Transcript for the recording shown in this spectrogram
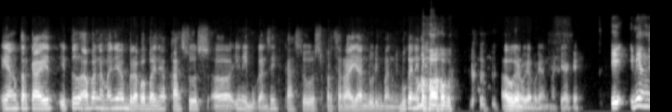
yang terkait itu apa namanya berapa banyak kasus eh, ini bukan sih? Kasus perceraian during pandemi. Bukan ini? Oh, oh, bukan bukan bukan. Oke oke. I- ini yang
